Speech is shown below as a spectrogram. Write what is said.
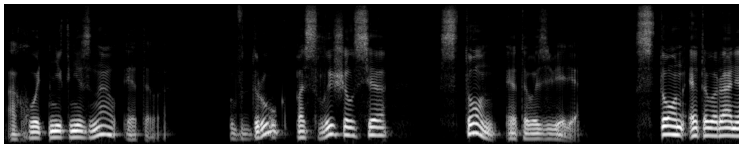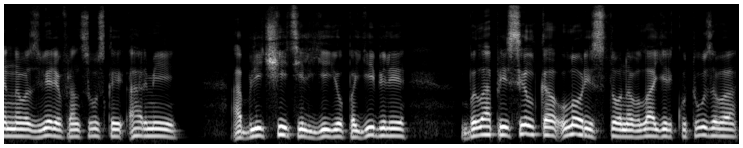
охотник не знал этого. Вдруг послышался стон этого зверя. Стон этого раненного зверя французской армии, обличитель ее погибели, была присылка Лористона в лагерь Кутузова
